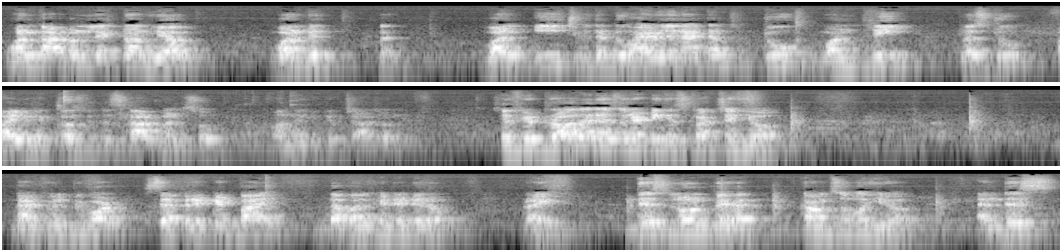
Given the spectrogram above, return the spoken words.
One carbon electron here, one with the, one each with the two hydrogen atoms, two, one, three plus two, five electrons with this carbon, so one negative charge on it. So if you draw the resonating structure here, that will be what? Separated by double headed arrow, right? This lone pair comes over here and this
